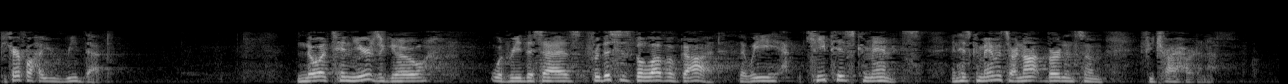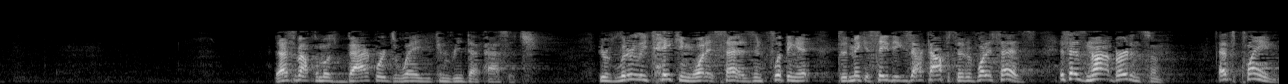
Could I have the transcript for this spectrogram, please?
Be careful how you read that. Noah 10 years ago would read this as, For this is the love of God, that we keep His commandments. And His commandments are not burdensome if you try hard enough. That's about the most backwards way you can read that passage. You're literally taking what it says and flipping it to make it say the exact opposite of what it says. It says not burdensome. That's plain.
